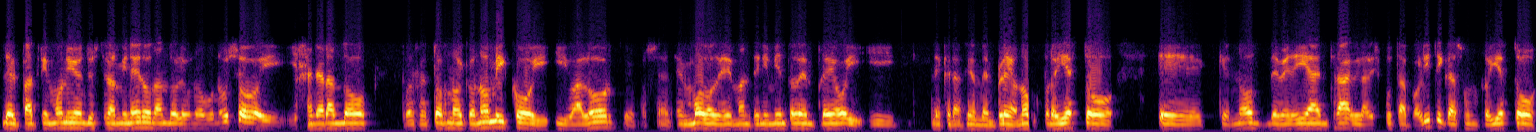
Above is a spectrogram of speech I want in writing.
del patrimonio industrial minero, dándole un nuevo uso y, generando pues retorno económico y, valor pues, en, modo de mantenimiento de empleo y, de creación de empleo. ¿no? Un proyecto eh, que no debería entrar en la disputa política, es un proyecto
